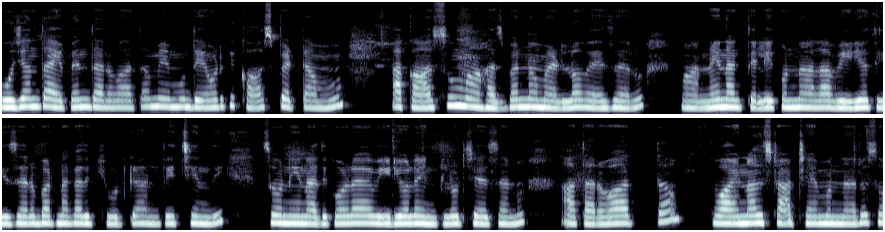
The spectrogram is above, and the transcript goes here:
పూజ అంతా అయిపోయిన తర్వాత మేము దేవుడికి కాసు పెట్టాము. ఆ కాసు మా హస్బెండ్ నా మెడలో వేశారు. మా అన్నయ్య నాకు తెలియకుండా అలా వీడియో తీశారు. బట్ నాకు అది క్యూట్గా అనిపించింది. సో నేను అది కూడా వీడియోలో ఇంక్లూడ్ చేశాను. ఆ తర్వాత వాయినాలు స్టార్ట్ చేయమన్నారు. సో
